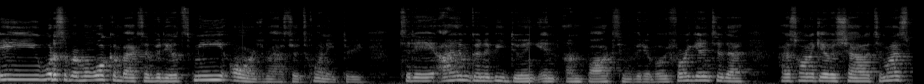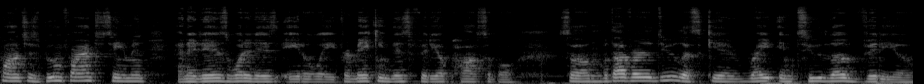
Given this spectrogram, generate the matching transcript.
Hey, what is up everyone? Welcome back to the video. It's me, Orange Master 23. Today I am going to be doing an unboxing video, but before we get into that, I just want to give a shout out to my sponsors, Boomfire Entertainment, and It Is What It Is 808 for making this video possible. So without further ado, let's get right into the video.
